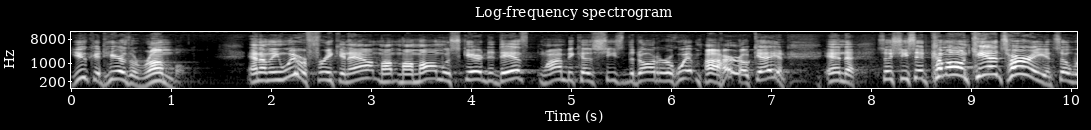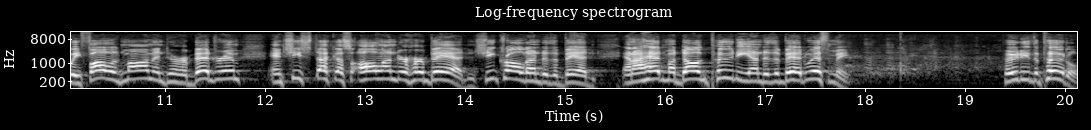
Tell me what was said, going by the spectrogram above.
You could hear the rumble. And I mean, we were freaking out. My, my mom was scared to death. Why? Because she's the daughter of Whitmire, okay? And, and uh, so she said, Come on, kids, hurry. And so we followed mom into her bedroom, and she stuck us all under her bed. And she crawled under the bed, and I had my dog Pootie under the bed with me. Pootie the poodle.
